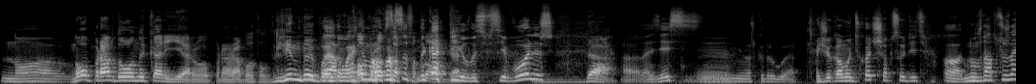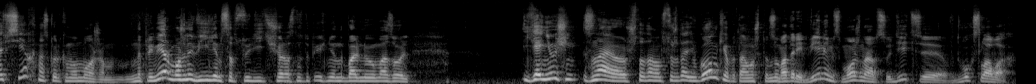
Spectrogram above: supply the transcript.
Но... Но, правда, он и карьеру проработал длинную, да, поэтому, поэтому вопросов, вопросов много. накопилось всего лишь. Да. А а здесь М. немножко другое. Еще кого-нибудь хочешь обсудить? А, нужно обсуждать всех, насколько мы можем. Например, можно Вильямс обсудить, еще раз наступив мне на больную мозоль. Я не очень знаю, что там обсуждать в гонке, потому что, ну, Смотри, Вильямс можно обсудить э, в двух словах.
